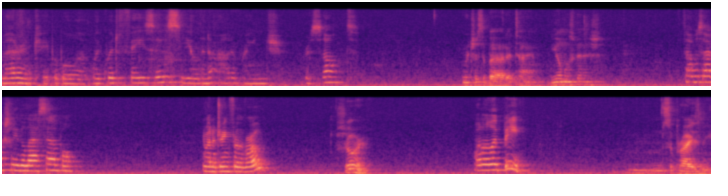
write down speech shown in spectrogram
Matter incapable of liquid phases yield an out-of-range result. We're just about out of time. You almost finished? That was actually the last sample. You want a drink for the road? Sure. What'll it be? Mm, surprise me.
